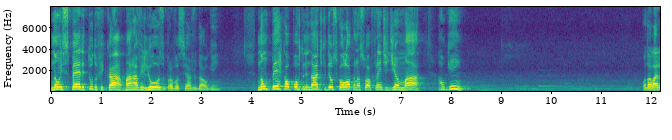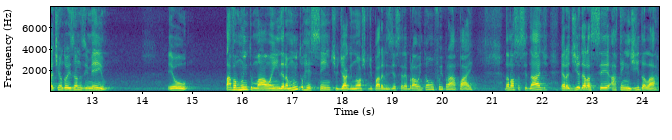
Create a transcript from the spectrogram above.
Não espere tudo ficar maravilhoso para você ajudar alguém. Não perca a oportunidade que Deus coloca na sua frente de amar alguém. Quando a Laila tinha dois anos e meio, eu estava muito mal ainda, era muito recente o diagnóstico de paralisia cerebral, então eu fui para a PAI da nossa cidade, era dia dela ser atendida lá.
